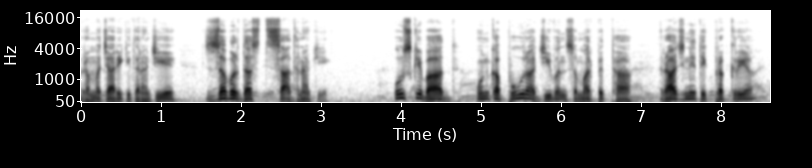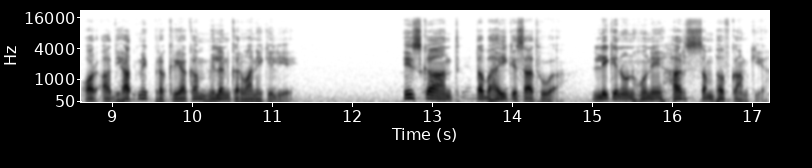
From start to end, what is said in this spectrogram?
ब्रह्मचारी की तरह जिए, ज़बरदस्त साधना की। उसके बाद उनका पूरा जीवन समर्पित था राजनीतिक प्रक्रिया और आध्यात्मिक प्रक्रिया का मिलन करवाने के लिए। इसका अंत तबाही के साथ हुआ, लेकिन उन्होंने हर संभव काम किया।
